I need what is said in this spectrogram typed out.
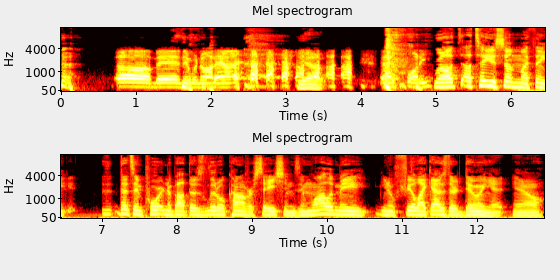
Oh man, they were not out. yeah, that's funny. Well, I'll, I'll tell you something. I think that's important about those little conversations. And while it may, you know, feel like as they're doing it, you know,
